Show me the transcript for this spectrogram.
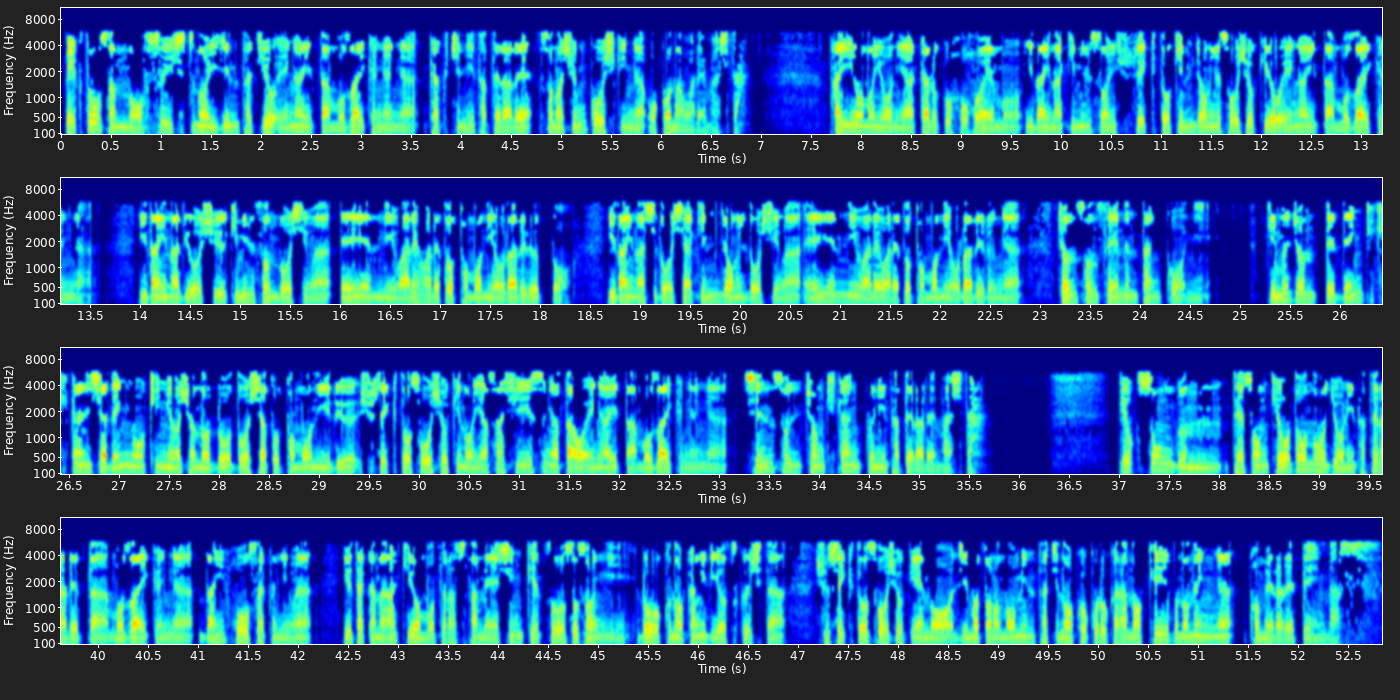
北東山の水質の偉人たちを描いたモザイク画が各地に建てられ、その竣工式が行われました。太陽のように明るく微笑む偉大なキミルソン主席とキム・ジョンイル総書記を描いたモザイク画、偉大な領袖キミルソン同士は永遠に我々と共におられると、偉大な指導者キム・ジョンイル同士は永遠に我々と共におられるが、チョンソン青年炭鉱に、キム・ジョンテ電気機関車連合企業所の労働者と共にいる主席と総書記の優しい姿を描いたモザイク画が、新村町機関区に建てられました。ピョクソン郡テソン共同農場に建てられたモザイク画大豊作には、豊かな秋をもたらすため心血を注ぎ、労苦の限りを尽くした主席と総書記への地元の農民たちの心からの警部の念が込められています。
